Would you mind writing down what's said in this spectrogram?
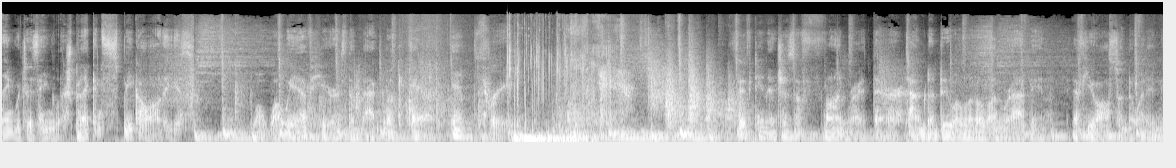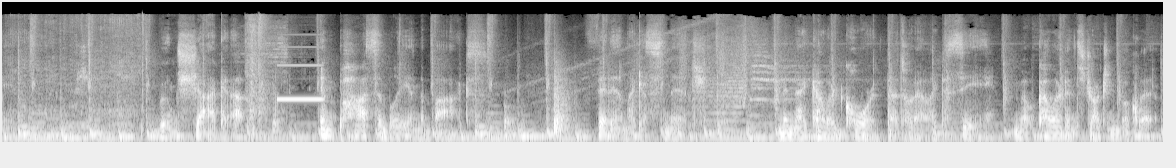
language is English, but I can speak all of these. Well, what we have here is the MacBook Air M3. 15 inches of fun right there. Time to do a little unwrapping, if you also know what I mean. Boom shaka. Impossibly in the box. Fit in like a snitch. Midnight colored cord, that's what I like to see. Milk colored instruction booklet.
